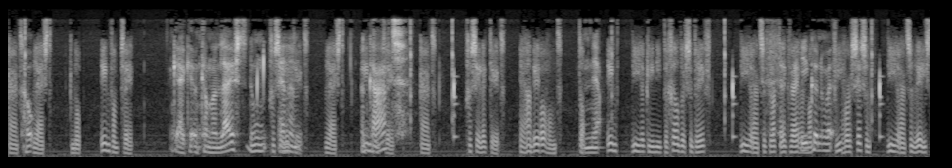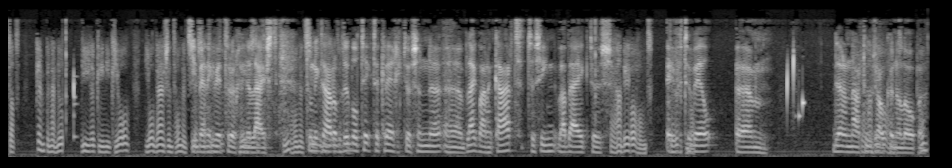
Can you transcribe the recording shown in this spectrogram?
Kaart. Oh. Lijst. Knop. 1 van 2. Kijk, ik kan een lijst doen en een... Geselecteerd. Lijst. een 1 van kaart. 2. Kaart. Geselecteerd. RHBO hond. Top. Ja. 1. Dierenkliniek de Gelderse Dreef. Dierenartsenpraktijk Hier Weilerman. kunnen we- Vierhoor 6. Dierenartsen Lelystad. Kempenaar 0. Dierenkliniek Jol. Jol Hier 1126. ben ik weer terug in de lijst. 337. Toen ik daarop dubbel tikte, kreeg ik dus een, eh, eh, blijkbaar een kaart te zien waarbij ik dus eventueel ehm er naartoe zou kunnen lopen.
